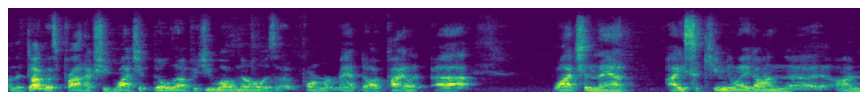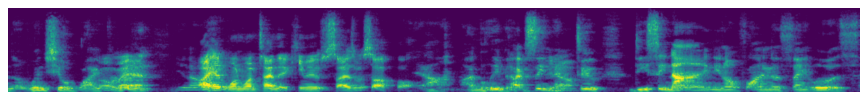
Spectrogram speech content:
on the Douglas products. You'd watch it build up, as you well know, as a former Mad Dog pilot. Uh, watching that ice accumulate on the on the windshield wiper. Oh man, you know, I had one one time that accumulated the size of a softball. Yeah, I believe it. I've seen Yeah. that too. DC nine, you know, flying to St. Louis.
